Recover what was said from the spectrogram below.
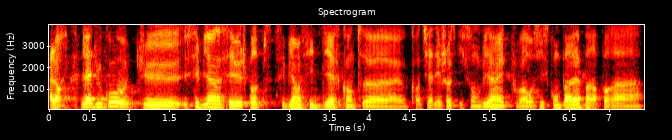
alors là, du coup, c'est bien, je pense, c'est bien aussi de dire quand euh, quand il y a des choses qui sont bien et de pouvoir aussi se comparer par rapport à,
